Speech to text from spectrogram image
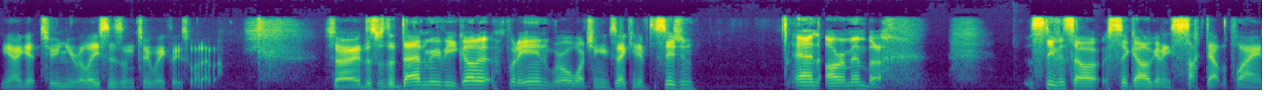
you know, get two new releases and two weeklies, whatever. So this was the Dad movie. Got it, put it in. We're all watching Executive Decision. And I remember Steven Seagal getting sucked out the plane,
